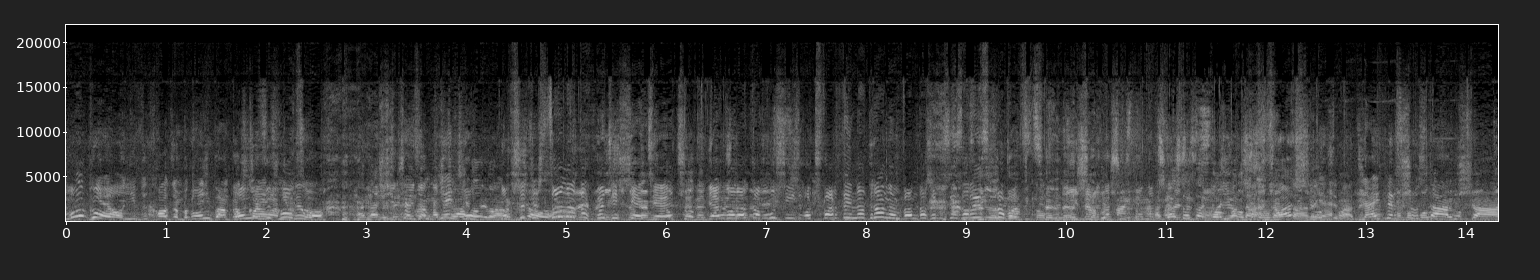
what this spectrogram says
Mogą! Nie, oni wychodzą, bo kiedyś byłam po Oni szkole, ich nie wychodzą. było. A na. No przecież co ona tak będzie siedzieć, jak ona tam musi iść o czwartej nad ranem, Wanda, żeby się zarejestrować. No i żeby na szóstą na A to? Najpierw szósta msza.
